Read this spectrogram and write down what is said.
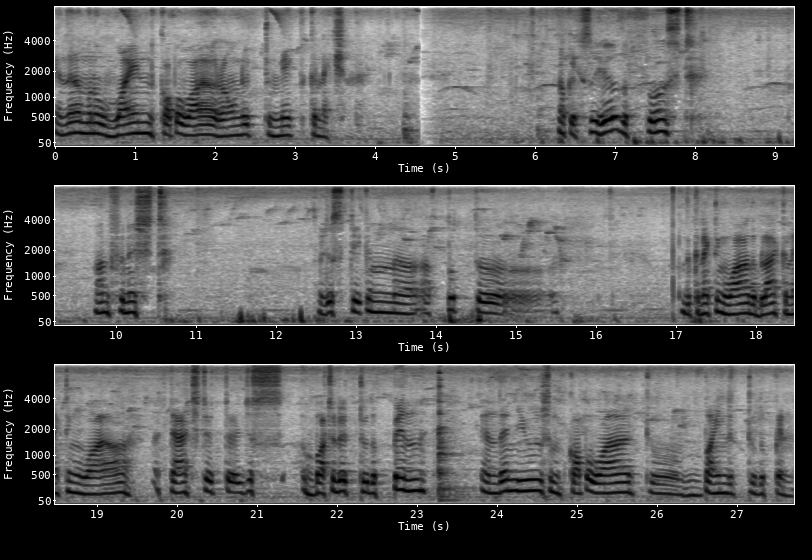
and then I'm going to wind copper wire around it to make the connection. Okay so here's the first unfinished. So just taken uh, I've put the the connecting wire the black connecting wire attached it uh, just butted it to the pin and then use some copper wire to bind it to the pin.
